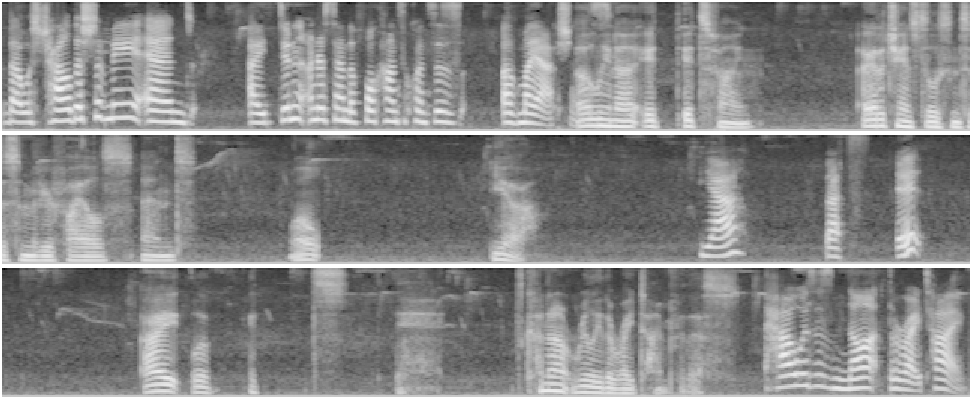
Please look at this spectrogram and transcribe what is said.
That was childish of me, and I didn't understand the full consequences of my actions. Alina, it it's fine. I got a chance to listen to some of your files, and well, yeah. Yeah? That's it? I look. It's it's kind of not really the right time for this. How is this not the right time?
